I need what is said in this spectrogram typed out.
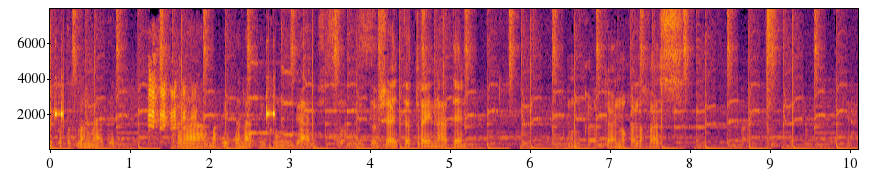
iputok lang natin para makita natin kung gaano siya so ito siya. Ito try natin ka- gaano kalakas. Yan.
